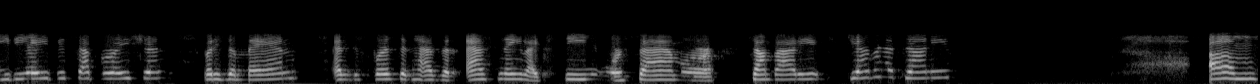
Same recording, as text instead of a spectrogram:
mediate this separation, but it's a man, and this person has an S name like Steve or Sam or somebody. Do you have an attorney? Um,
